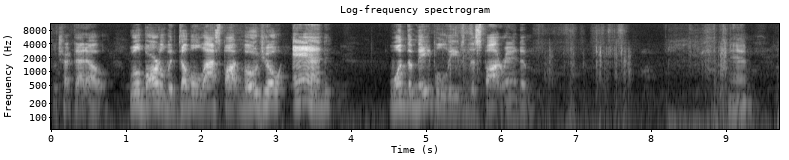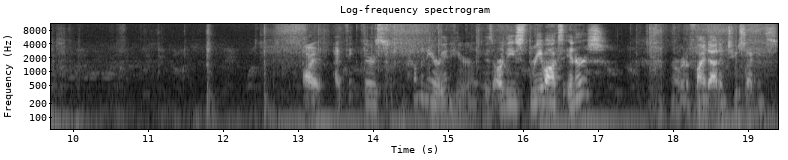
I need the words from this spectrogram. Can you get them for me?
so check that out. Will Bartle with double last spot mojo and won the Maple Leafs in the spot random. Man, All right, I think there's how many are in here? Is are these three box inners? we're gonna find out in two seconds.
